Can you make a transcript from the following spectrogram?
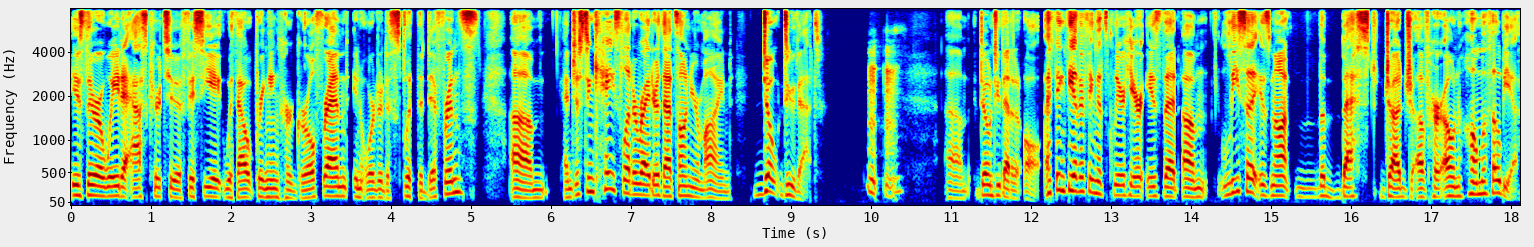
Is there a way to ask her to officiate without bringing her girlfriend in order to split the difference? Um, and just in case, letter writer, that's on your mind, don't do that. Mm-mm. Um, don't do that at all. I think the other thing that's clear here is that um, Lisa is not the best judge of her own homophobia.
